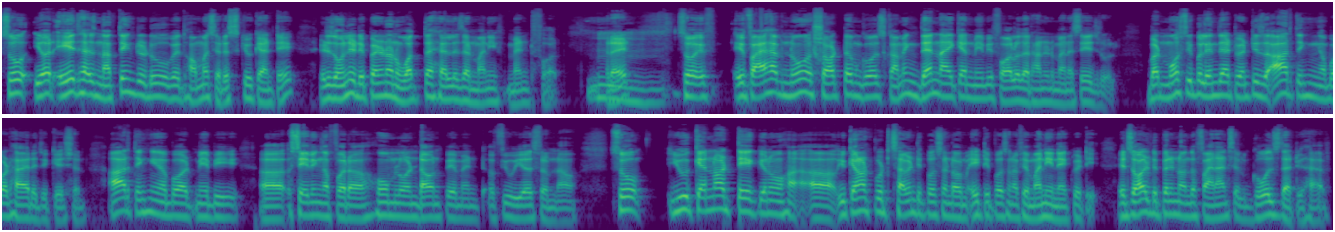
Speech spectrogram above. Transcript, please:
So your age has nothing to do with how much risk you can take. It is only dependent on what the hell is that money meant for. Right? Mm. So if if I have no short-term goals coming, then I can maybe follow that 100 minus age rule. But most people in their 20s are thinking about higher education, are thinking about maybe uh, saving up for a home loan down payment a few years from now. So you cannot take, you know, uh, you cannot put 70% or 80% of your money in equity. It's all dependent on the financial goals that you have,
